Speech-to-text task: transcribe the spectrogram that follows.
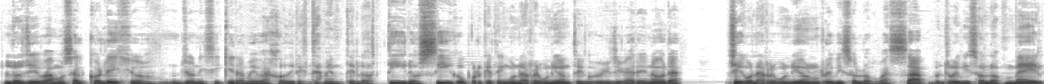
Los llevamos al colegio, yo ni siquiera me bajo directamente los tiros, sigo porque tengo una reunión, tengo que llegar en hora. Llego a la reunión, reviso los WhatsApp, reviso los mails,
